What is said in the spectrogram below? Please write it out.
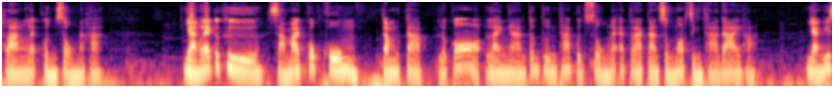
คลังและขนส่งนะคะ อย่างแรกก็คือสามารถควบคุมกำกับ แล้วก็รายงานต้นทุนค่าขนส่ง และอัตราการส่งมอบสินค้าได้ค่ะ อย่างที่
